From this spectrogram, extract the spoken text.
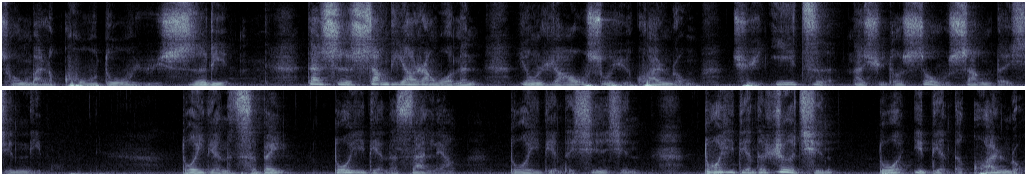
充满了苦毒与撕裂，但是上帝要让我们用饶恕与宽容去医治那许多受伤的心灵。多一点的慈悲，多一点的善良，多一点的信心，多一点的热情，多一点的宽容，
